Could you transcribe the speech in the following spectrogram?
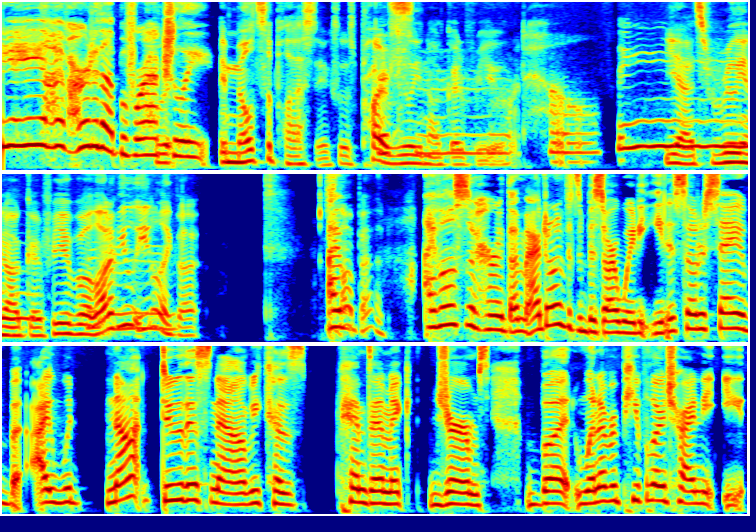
yeah, yeah, yeah. I've heard of that before. Actually, It melts the plastic, so it's probably That's really not good for you. not Healthy. Yeah, it's really not good for you, but a lot of people eat it like that. It's I- not bad. I've also heard them. I don't know if it's a bizarre way to eat it, so to say, but I would not do this now because pandemic germs. But whenever people are trying to eat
